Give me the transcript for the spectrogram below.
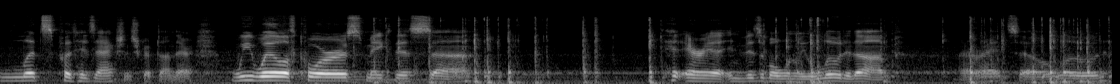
let's put his action script on there. We will, of course, make this uh, hit area invisible when we load it up. Alright, so load.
